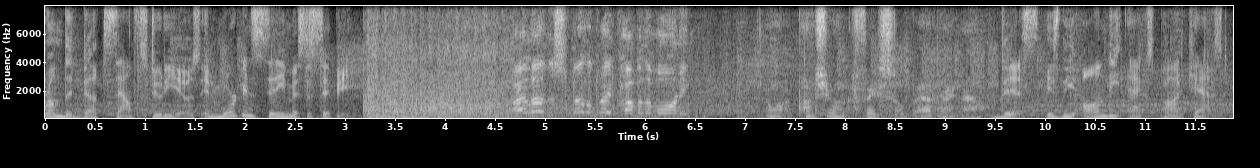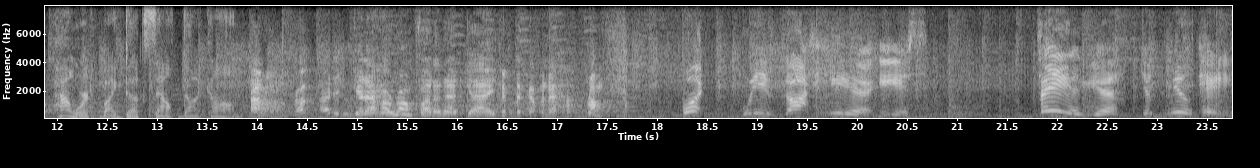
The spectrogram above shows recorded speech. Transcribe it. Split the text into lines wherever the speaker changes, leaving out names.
From the Duck South Studios in Morgan City, Mississippi.
I love the smell of napalm in the morning.
I want to punch you in the face so bad right now.
This is the On the X podcast, powered by DuckSouth.com.
I didn't get a harumph out of that guy.
What we've got here is failure to communicate.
